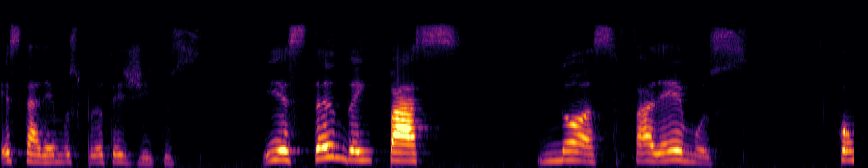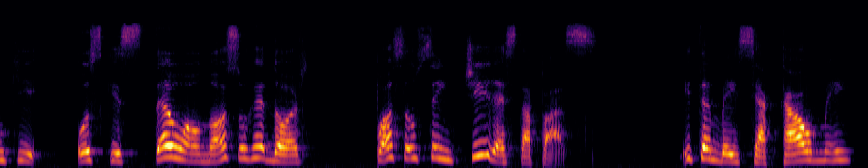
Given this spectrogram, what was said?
estaremos protegidos. E estando em paz, nós faremos com que os que estão ao nosso redor possam sentir esta paz e também se acalmem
